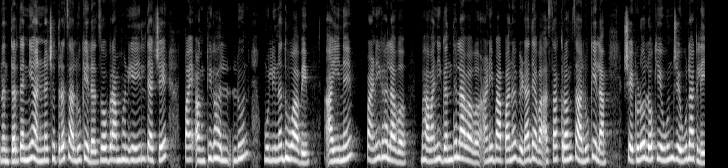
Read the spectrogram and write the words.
नंतर त्यांनी अन्नछत्र चालू केलं. जो ब्राह्मण येईल त्याचे पाय अंगठी घालून मुलीनं धुवावे. आईने पाणी घालावं भावानी गंध लावावं आणि बापानं विडा द्यावा असा क्रम चालू केला. शेकडो लोक येऊन जेवू लागले.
